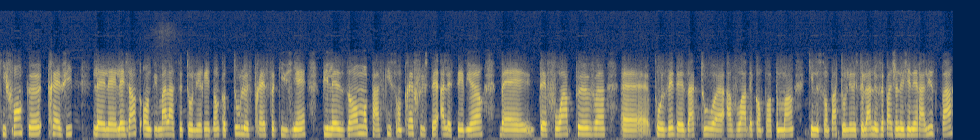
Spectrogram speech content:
qui font que très vite, les, les, les gens ont du mal à se tolérer. Donc, tout le stress qui vient, puis les hommes, parce qu'ils sont très frustrés à l'extérieur, ben, des fois peuvent euh, poser des actes ou euh, avoir des comportements qui ne sont pas tolérés. Cela ne veut pas, je ne généralise pas,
